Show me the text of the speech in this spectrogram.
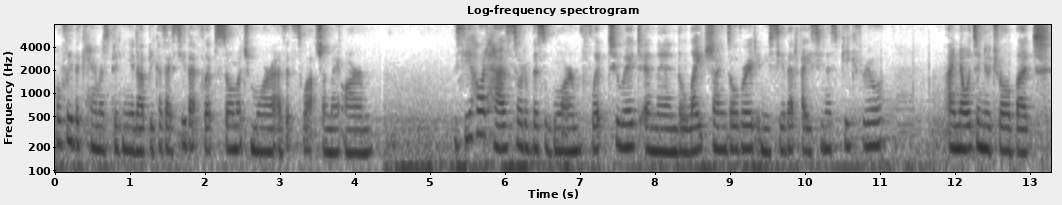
Hopefully the camera's picking it up because I see that flip so much more as it's swatched on my arm. You see how it has sort of this warm flip to it and then the light shines over it and you see that iciness peek through? I know it's a neutral, but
